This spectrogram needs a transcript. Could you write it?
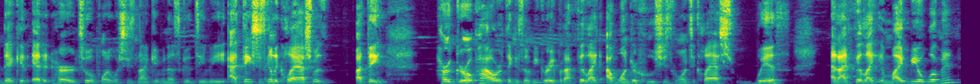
they could edit her to a point where she's not giving us good TV. I think she's gonna clash with. I think her girl power thing is gonna be great, but I feel like I wonder who she's going to clash with, and I feel like it might be a woman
